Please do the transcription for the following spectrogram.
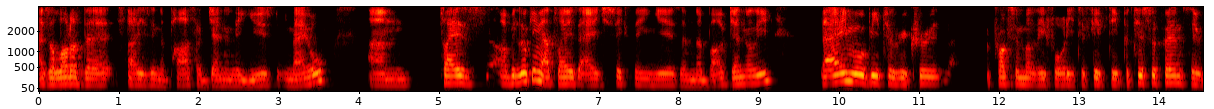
as a lot of the studies in the past have generally used male. Um, players, I'll be looking at players aged 16 years and above generally. The aim will be to recruit approximately 40 to 50 participants. So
